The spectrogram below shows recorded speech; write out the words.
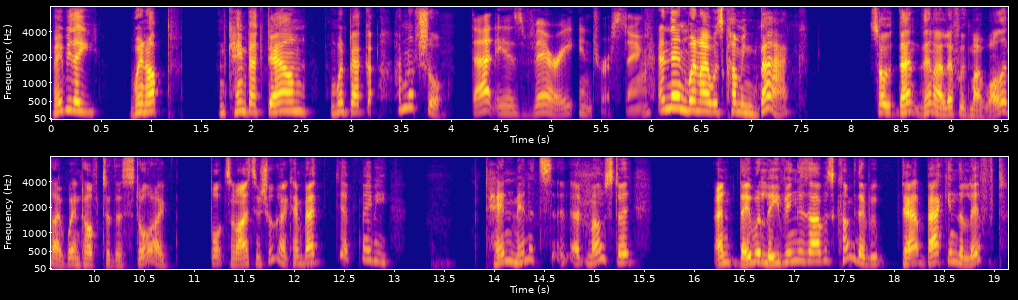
Maybe they went up and came back down and went back up. I'm not sure. That is very interesting. And then when I was coming back, so then then I left with my wallet. I went off to the store. I bought some ice and sugar. I came back, yeah, maybe ten minutes at, at most. And they were leaving as I was coming. They were back in the lift,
